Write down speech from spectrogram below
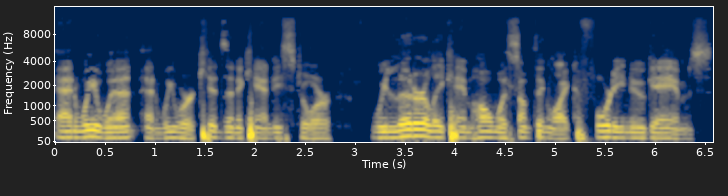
And we went and we were kids in a candy store we literally came home with something like 40 new games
